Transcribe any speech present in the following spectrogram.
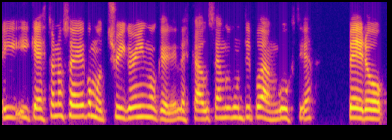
y, y que esto no sea como triggering o que les cause algún tipo de angustia, pero,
